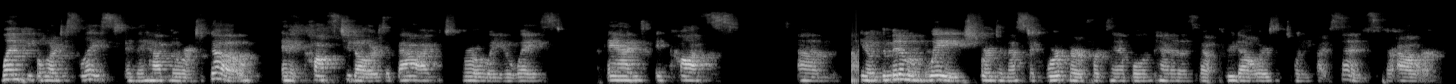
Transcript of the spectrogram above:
when people are displaced and they have nowhere to go, and it costs $2 a bag to throw away your waste, and it costs um, you know, the minimum wage for a domestic worker, for example, in Panama is about $3.25 per hour.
